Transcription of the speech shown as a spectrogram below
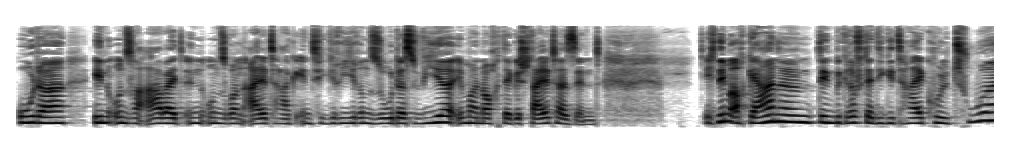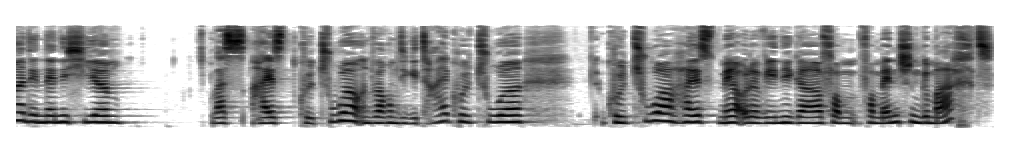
oder in unsere Arbeit, in unseren Alltag integrieren, so dass wir immer noch der Gestalter sind. Ich nehme auch gerne den Begriff der Digitalkultur, den nenne ich hier. Was heißt Kultur und warum Digitalkultur? Kultur heißt mehr oder weniger vom, vom Menschen gemacht.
